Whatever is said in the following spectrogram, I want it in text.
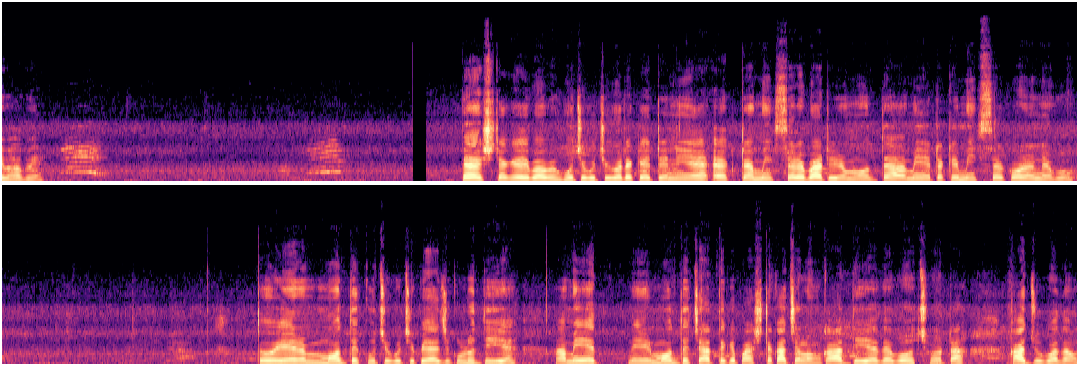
এভাবে। পেঁয়াজটাকে এভাবে কুচি কুচি করে কেটে নিয়ে একটা মিক্সারের বাটির মধ্যে আমি এটাকে মিক্সার করে নেব। তো এর মধ্যে কুচি কুচি পেঁয়াজগুলো দিয়ে আমি এর মধ্যে চার থেকে পাঁচটা কাঁচা লঙ্কা আর দিয়ে দেব, ছটা কাজু বাদাম।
